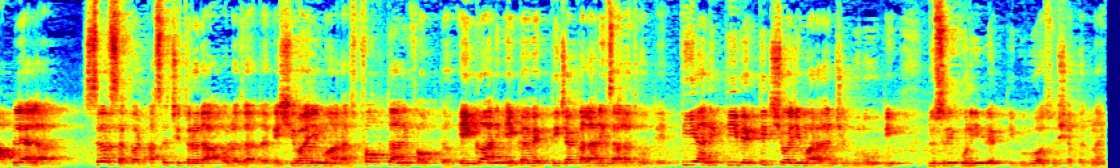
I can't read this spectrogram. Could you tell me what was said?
आपल्याला सरसकट असं चित्र दाखवलं जातं की शिवाजी महाराज फक्त आणि फक्त एका आणि एका व्यक्तीच्या कलाने चालत होते. ती आणि ती व्यक्तीच शिवाजी महाराजांची गुरु होती. दुसरी कुणीही व्यक्ती गुरु असू शकत नाही.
